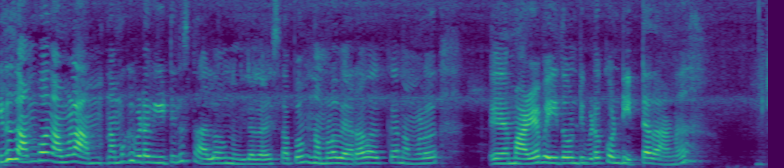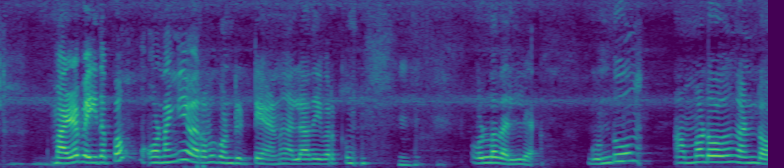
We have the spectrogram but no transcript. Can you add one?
ഇത് സംഭവം നമ്മൾ നമുക്ക് ഇവിടെ വീട്ടിൽ സ്ഥലമൊന്നുമില്ല ഗൈസ് അപ്പം നമ്മൾ വിറവൊക്കെ നമ്മൾ മഴ പെയ്തുകൊണ്ട് ഇവിടെ കൊണ്ടിട്ടതാണ്. മഴ പെയ്തപ്പം ഉണങ്ങിയ വിറവ് കൊണ്ടിട്ടയാണ്. അല്ലാതെ ഇവർക്കും ഉള്ളതല്ല. ഗുണ്ടുവും അമ്മടോവും കണ്ടോ?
